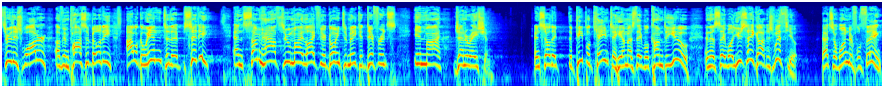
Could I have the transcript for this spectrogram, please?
through this water of impossibility. I will go into the city, and somehow through my life, you're going to make a difference in my generation. And so they, the people came to him as they will come to you. And they'll say, Well, you say God is with you. That's a wonderful thing.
